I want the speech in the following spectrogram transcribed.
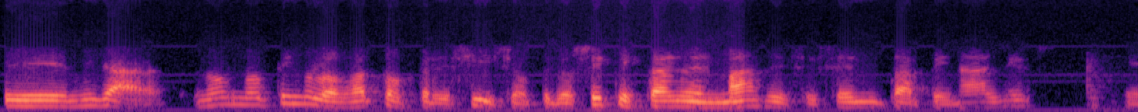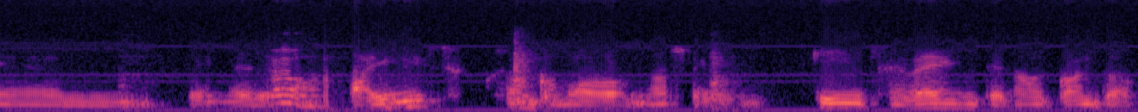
Eh, mira, no, no tengo los datos precisos, pero sé que están en más de 60 penales en, el oh. país, son como, no sé, 15, 20, ¿no? ¿Cuánto,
